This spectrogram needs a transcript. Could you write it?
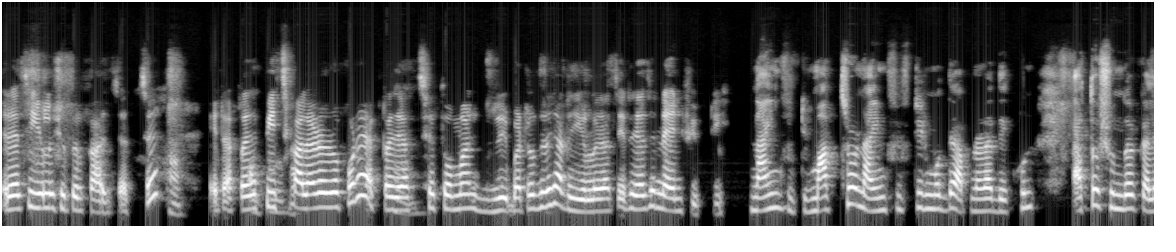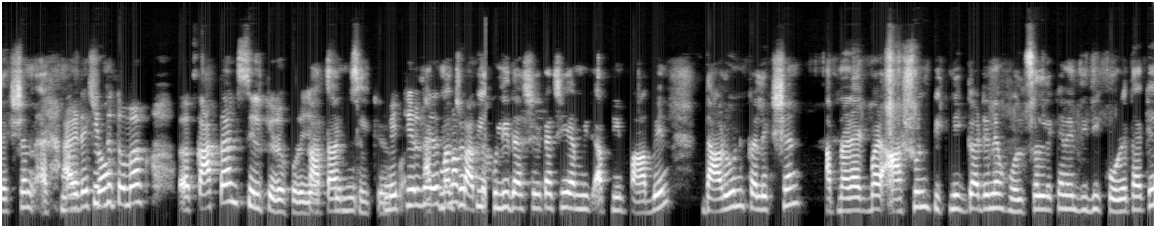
এটা যাচ্ছে ইয়েলো সুতোর কাজ যাচ্ছে। হ্যাঁ। এটা একটা পিচ। কালারের ওপরে একটা যাচ্ছে তোমার বাটল গ্রিন একটা ইয়েলো যাচ্ছে এটা যাচ্ছে নাইন ফিফটি নাইন ফিফটি মাত্র নাইন ফিফটির মধ্যে আপনারা দেখুন এত সুন্দর কালেকশন আর এটা কিন্তু তোমার কাতান সিল্কের ওপরে কাতান সিল্কের মেটেরিয়ালটা একমাত্র তোমার দাসের কাছেই আমি আপনি পাবেন। দারুণ কালেকশন আপনারা একবার আসুন পিকনিক গার্ডেনে হোলসেল এখানে দিদি করে থাকে।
